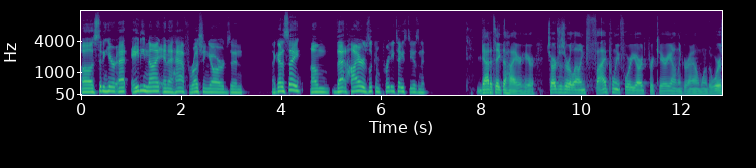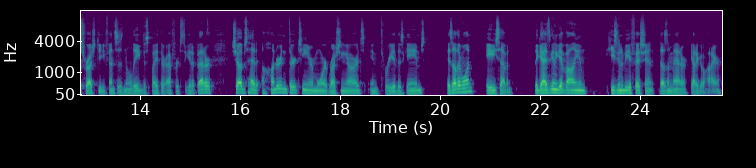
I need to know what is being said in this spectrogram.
uh, sitting here at 89 and a half rushing yards. And I got to say, um, that higher is looking pretty tasty, isn't it? Got to take the higher here. Chargers are allowing 5.4 yards per carry on the ground, one of the worst rush defenses in the league, despite their efforts to get it better. Chubbs had 113 or more rushing yards in three of his games. His other one, 87. The guy's going to get volume. He's going to be efficient. Doesn't matter. Got to go higher.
